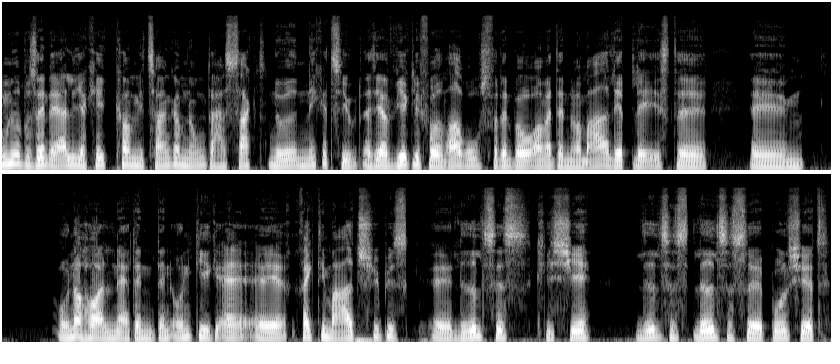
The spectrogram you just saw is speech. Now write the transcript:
100% ærligt. Jeg kan ikke komme i tanke om nogen, der har sagt noget negativt. Altså, jeg har virkelig fået meget ros for den bog, om at den var meget letlæst, øh, øh, underholdende, at den, den undgik af øh, rigtig meget typisk øh, ledelseskliché, ledelses, ledelses uh, bullshit,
